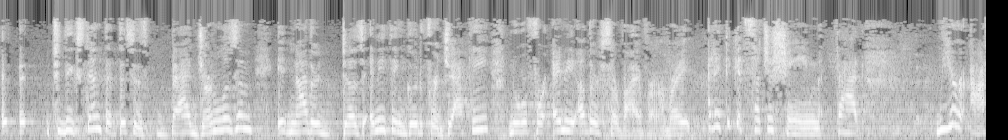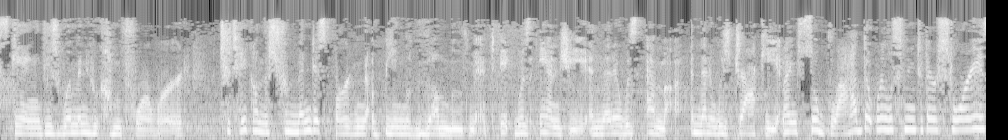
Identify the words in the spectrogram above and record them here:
uh, uh, to the extent that this is bad journalism, it neither does anything good for Jackie nor for any other survivor, right? And I think it's such a shame that we are asking these women who come forward to take on this tremendous burden of being the movement. It was Angie, and then it was Emma, and then it was Jackie. And I'm so glad that we're listening to their stories,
